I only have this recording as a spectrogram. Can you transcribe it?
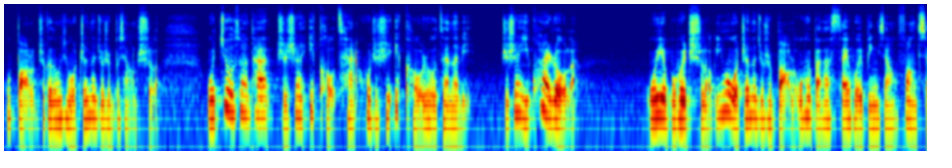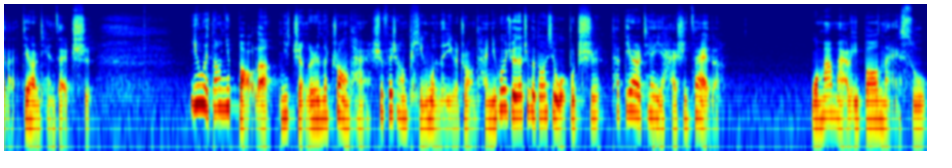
我饱了这个东西我真的就是不想吃了。我就算它只剩一口菜或者是一口肉在那里，只剩一块肉了。我也不会吃了，因为我真的就是饱了，我会把它塞回冰箱放起来，第二天再吃。因为当你饱了，你整个人的状态是非常平稳的一个状态，你会觉得这个东西我不吃，它第二天也还是在的。我妈买了一包奶酥，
